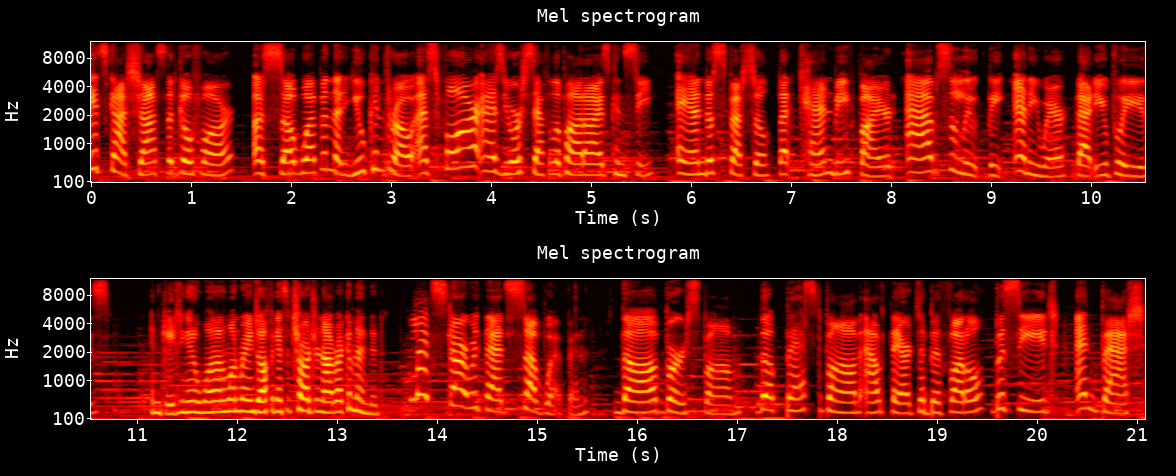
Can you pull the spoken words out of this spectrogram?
It's got shots that go far, a sub weapon that you can throw as far as your cephalopod eyes can see, and a special that can be fired absolutely anywhere that you please. Engaging in a one on one range off against a charger not recommended. Let's start with that sub weapon. The Burst Bomb. The best bomb out there to befuddle, besiege, and bash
